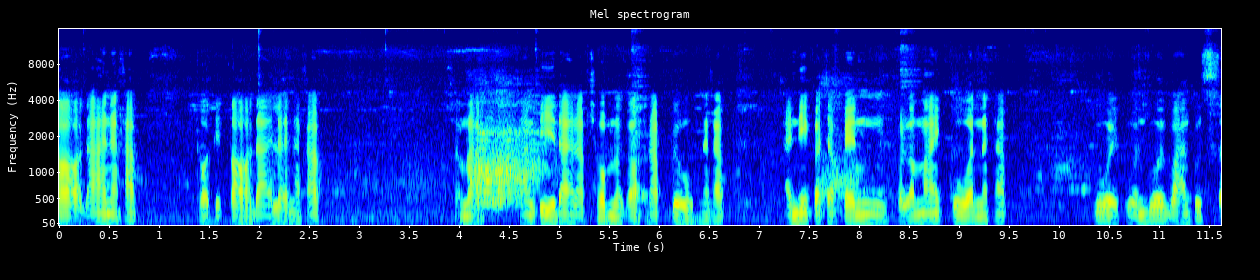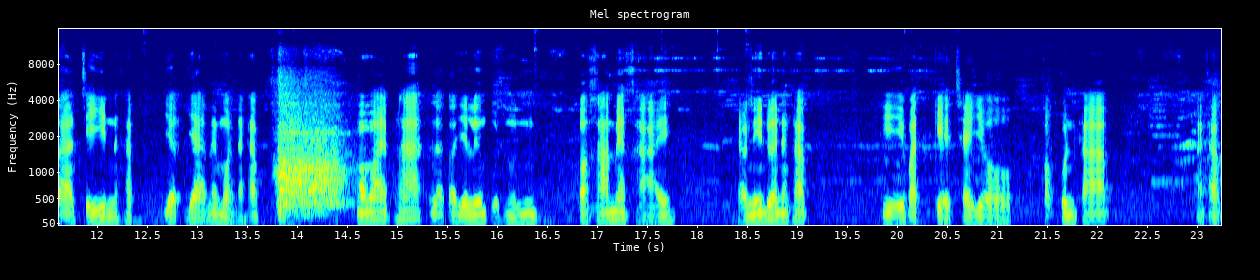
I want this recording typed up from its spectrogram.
ต่อได้นะครับ โทรติดต่อได้เลยนะครับสำหรับท่านที่ได้รับชมแล้วก็รับดูนะครับ อันนี้ก็จะเป็นผลไม้กวนนะครับกล้วยกวนด้วยหวานพุทราจีนนะครับ เยอะแยะไปหมดนะครับ มาไหว้พระแล้วก็อย่าลืมอุดหนุน พ่อค้าแม่ขาย แถวนี้ด้วยนะครับ ที่วัดเกตชัยโยขอบคุณครับนะครับ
